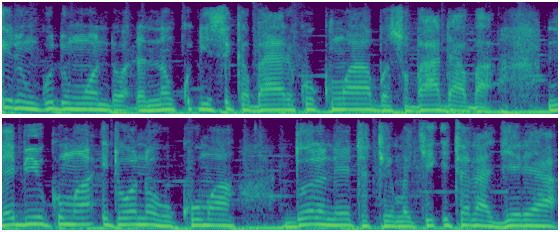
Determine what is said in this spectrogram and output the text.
irin gudunmuwan da waɗannan kuɗi suka bayar ko kuma ba su ba da ba. Na biyu kuma ita wannan hukuma dole ne ta taimaki ita najeriya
